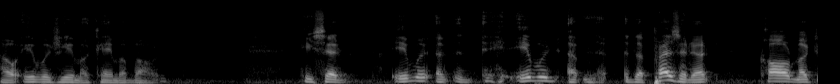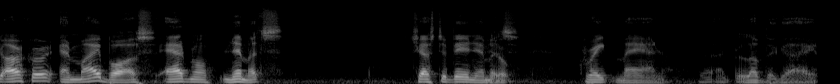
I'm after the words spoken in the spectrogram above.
how Iwo Jima came about." He said, "Iwo, uh, Iwo, uh, the president called MacArthur and my boss, Admiral Nimitz, Chester B. Nimitz, great man. I love the guy.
